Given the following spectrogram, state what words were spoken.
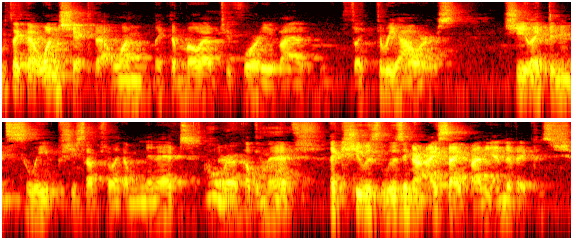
It's like that one chick, that one like the Moab 240 by like three hours. She like didn't sleep. She slept for like a minute Oh or a couple gosh. minutes. Like she was losing her eyesight by the end of it because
